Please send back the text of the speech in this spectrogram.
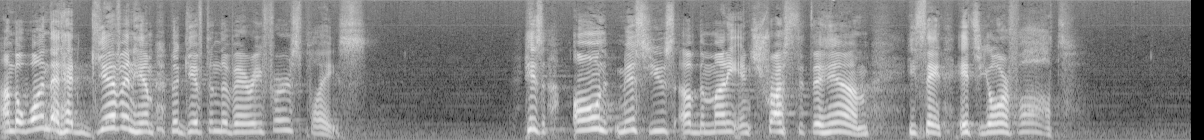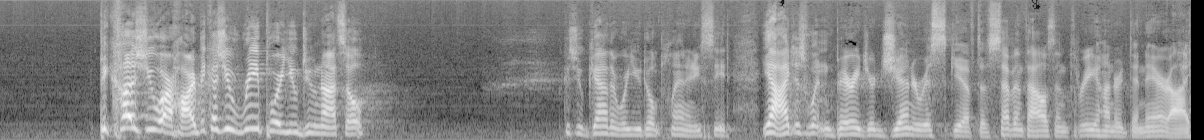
on the one that had given him the gift in the very first place. His own misuse of the money entrusted to him, he's saying, It's your fault. Because you are hard, because you reap where you do not sow, because you gather where you don't plant any seed. Yeah, I just went and buried your generous gift of 7,300 denarii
